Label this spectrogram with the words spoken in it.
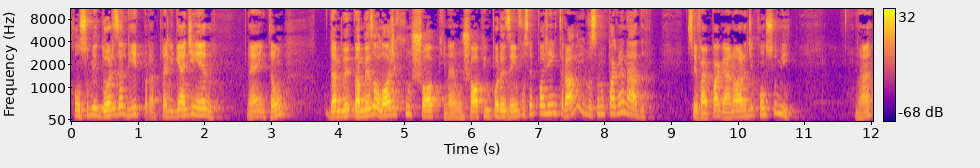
consumidores ali para ele ganhar dinheiro. Né? Então, da, da mesma lógica que um shopping. Né? Um shopping, por exemplo, você pode entrar e você não paga nada. Você vai pagar na hora de consumir. Né?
